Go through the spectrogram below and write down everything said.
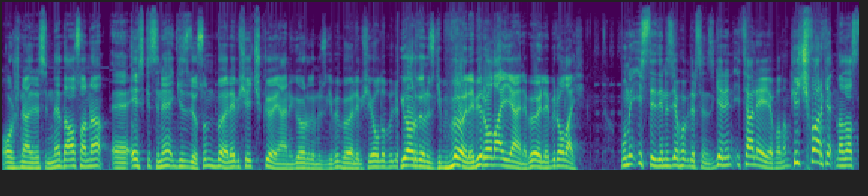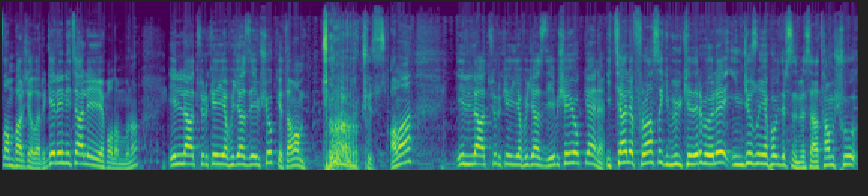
Orijinal resimle. Daha sonra e, eskisini gizliyorsun. Böyle bir şey çıkıyor yani. Gördüğünüz gibi böyle bir şey olabiliyor. Gördüğünüz gibi böyle bir olay yani. Böyle bir olay. Bunu istediğiniz yapabilirsiniz. Gelin İtalya'ya yapalım. Hiç fark etmez aslan parçaları. Gelin İtalya'ya yapalım bunu. İlla Türkiye'yi yapacağız diye bir şey yok ya. Tamam Türküz. Ama illa Türkiye'yi yapacağız diye bir şey yok yani. İtalya, Fransa gibi ülkeleri böyle ince uzun yapabilirsiniz. Mesela tam şu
